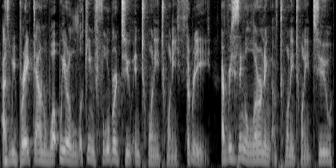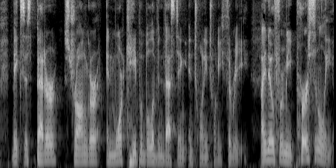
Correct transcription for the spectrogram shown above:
as we break down what we are looking forward to in 2023. Every single learning of 2022 makes us better, stronger, and more capable of investing in 2023. I know for me personally,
